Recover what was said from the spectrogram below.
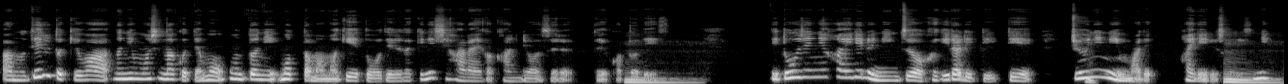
あの、出るときは何もしなくても、本当に持ったままゲートを出るだけに支払いが完了するということです。で、同時に入れる人数は限られていて、12人まで入れるそうですね。ん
